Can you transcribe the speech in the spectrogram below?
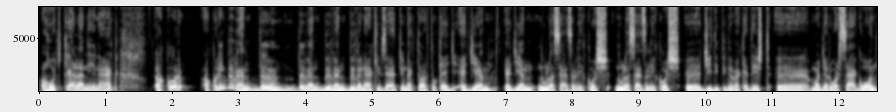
ahogy kellenének, akkor, akkor én bőven, bőven, bőven, bőven, bőven elképzelhetőnek tartok egy, egy ilyen, egy ilyen 0%-os, 0%-os GDP növekedést Magyarországon,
